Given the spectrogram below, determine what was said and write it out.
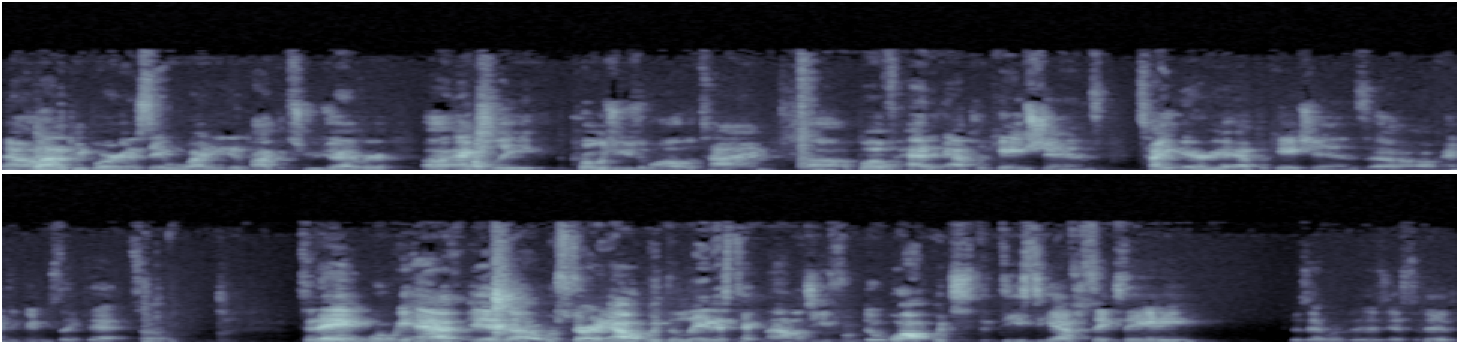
Now, a lot of people are going to say, "Well, why do you need a pocket screwdriver?" Uh, actually, the pros use them all the time. Uh, above head applications, tight area applications, uh, all kinds of goodies like that. So today, what we have is uh, we're starting out with the latest technology from DeWalt, which is the DCF 680. Is that what it is? Yes, it is.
